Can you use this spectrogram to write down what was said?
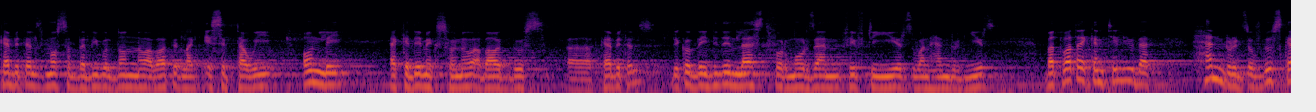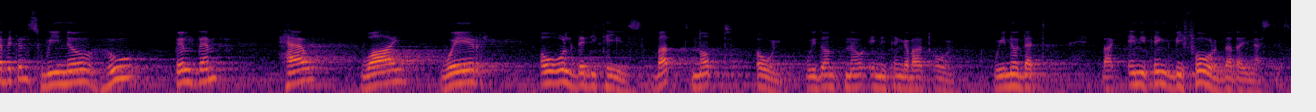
capitals, most of the people don't know about it, like Isitawi. Only academics who know about those uh, capitals because they didn't last for more than 50 years, 100 years. But what I can tell you that hundreds of those capitals, we know who built them, how, why, where, all the details, but not On. We don't know anything about On. We know that like anything before the dynasties.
